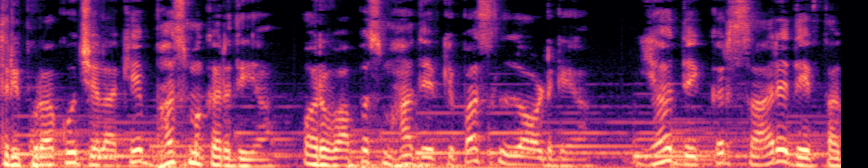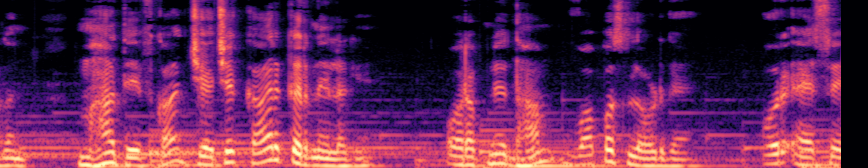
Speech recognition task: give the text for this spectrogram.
त्रिपुरा को जला के भस्म कर दिया और वापस महादेव के पास लौट गया। यह देखकर सारे देवतागण महादेव का जय जयकार करने लगे। और अपने धाम वापस लौट गए। और ऐसे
